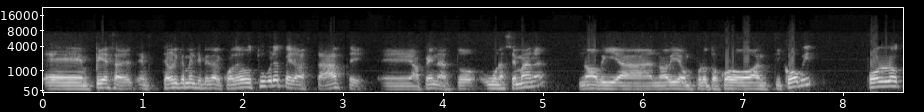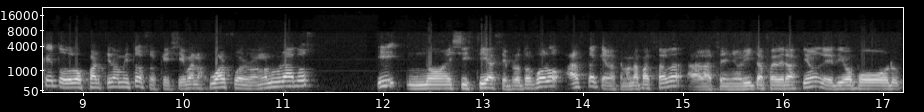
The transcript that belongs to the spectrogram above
eh, empieza, eh, teóricamente empieza el 4 de octubre, pero hasta hace apenas una semana no había, no había un protocolo anti-COVID, por lo que todos los partidos amistosos que se iban a jugar fueron anulados y no existía ese protocolo hasta que la semana pasada a la señorita federación le dio por,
